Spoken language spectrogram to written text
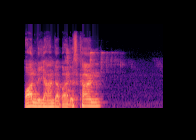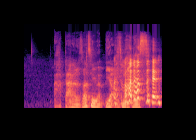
ordentliche Handarbeit. Ist kein. Ach, Daniel, du sollst nicht mehr Bier Was aufmachen. war das denn?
